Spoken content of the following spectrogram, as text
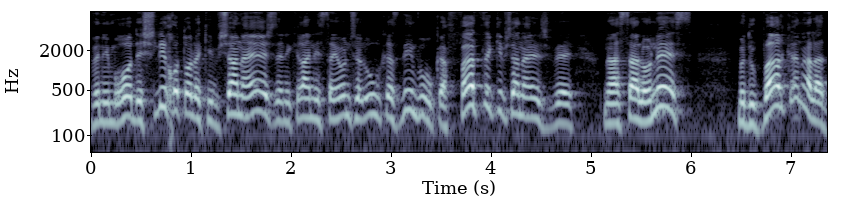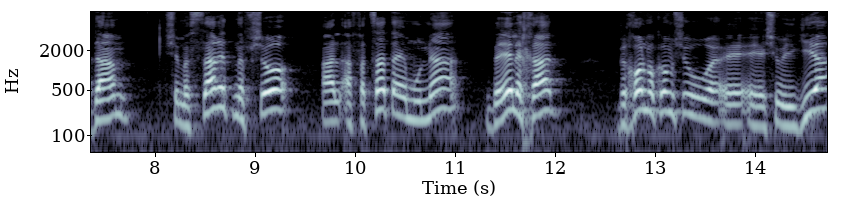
ונמרוד השליך אותו לכבשן האש, זה נקרא ניסיון של אור כסדים, והוא קפץ לכבשן האש ונעשה לו נס. מדובר כאן על אדם שמסר את נפשו על הפצת האמונה באל אחד בכל מקום שהוא, אה, אה, שהוא הגיע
